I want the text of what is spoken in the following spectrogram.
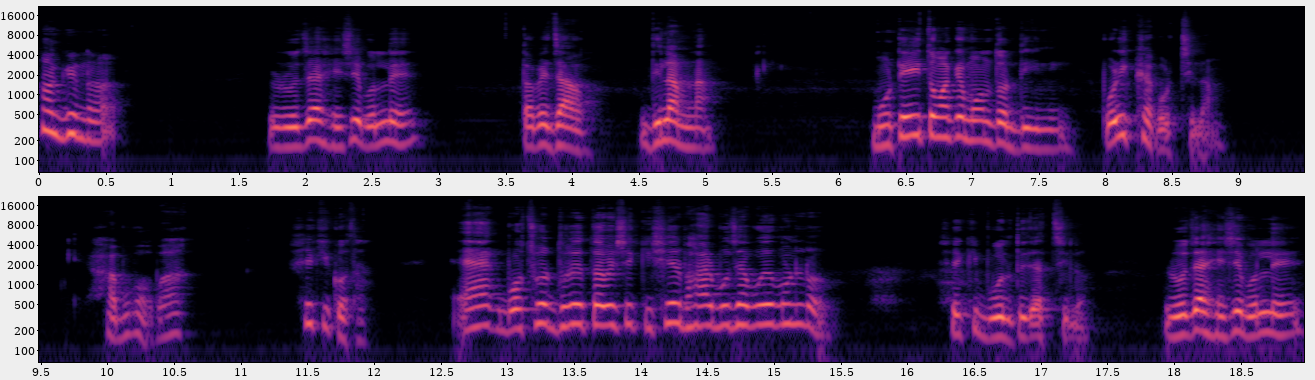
আগে না। রোজা হেসে বললে, তবে যাও, দিলাম না। মোটেই তোমাকে মন্তর দিইনি, পরীক্ষা করছিলাম। হাবু অবাক, সে কি কথা? এক বছর ধরে তবে সে কিসের ভার বোঝা বয়ে বলল সে কি বলতে যাচ্ছিল? রোজা হেসে বললে,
